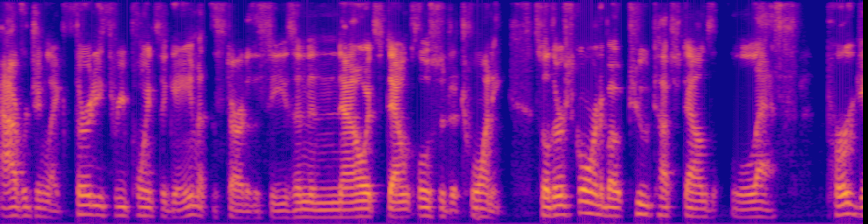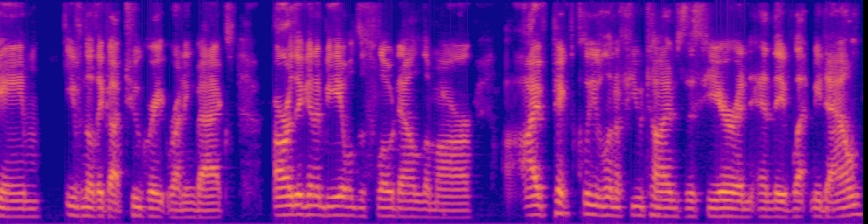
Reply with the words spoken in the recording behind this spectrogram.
averaging like 33 points a game at the start of the season, and now it's down closer to 20. So they're scoring about two touchdowns less per game, even though they got two great running backs. Are they going to be able to slow down Lamar? I've picked Cleveland a few times this year and, and they've let me down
